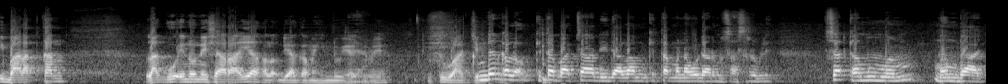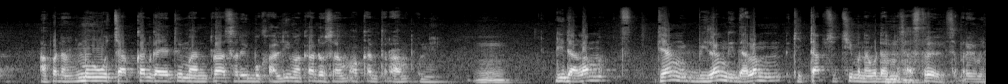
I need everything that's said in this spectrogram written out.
ibaratkan lagu Indonesia Raya kalau di agama Hindu ya, Iya. Juru ya. Itu wajib. Kemudian kalau kita baca di dalam Manawa Dharma Sastra beli, saat kamu mem- membaca apa namanya mengucapkan gayatri mantra seribu kali maka dosamu akan terampuni. Mm. Di dalam yang bilang di dalam kitab suci Manawa Dharma Sastra seperti itu.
